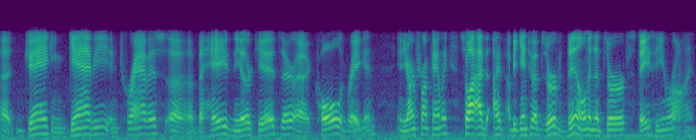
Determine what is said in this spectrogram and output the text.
uh, Jake and Gabby and Travis uh, uh, behaved, and the other kids there, uh, Cole and Reagan and the Armstrong family. So I, I, I began to observe them and observe Stacy and Ron.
